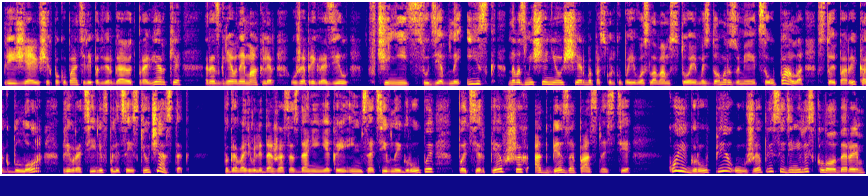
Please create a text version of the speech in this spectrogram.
Приезжающих покупателей подвергают проверке. Разгневанный маклер уже пригрозил вчинить судебный иск на возмещение ущерба, поскольку, по его словам, стоимость дома, разумеется, упала с той поры, как Блор превратили в полицейский участок. Поговаривали даже о создании некой инициативной группы потерпевших от безопасности. Кои группе уже присоединились клоберы.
